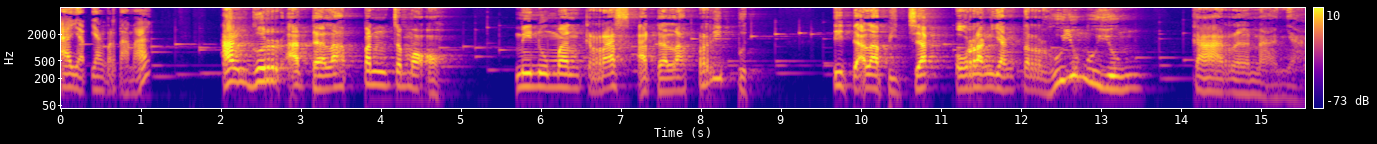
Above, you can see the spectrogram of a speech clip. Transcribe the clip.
ayat yang pertama. Anggur adalah pencemooh. Minuman keras adalah peribut. Tidaklah bijak orang yang terhuyung-huyung karenanya.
